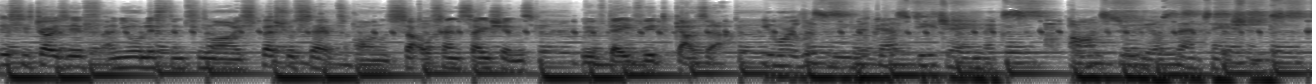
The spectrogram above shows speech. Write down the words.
this is Joseph and you're listening to my special set on Subtle Sensations with David Gaza. You are listening to DJ mix on Studio Sensations.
